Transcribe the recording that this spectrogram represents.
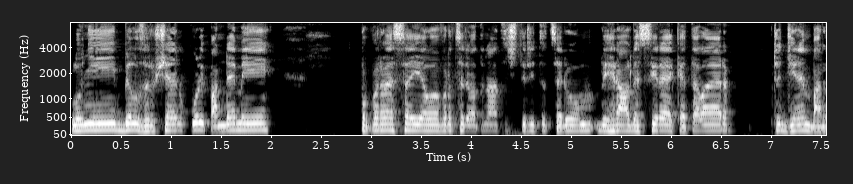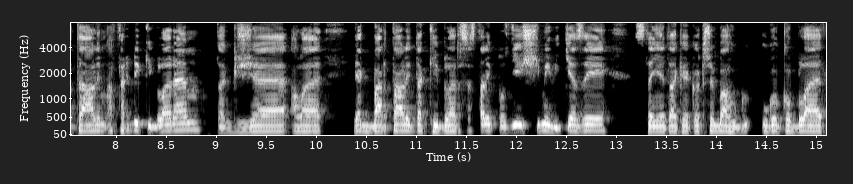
Loni byl zrušen kvůli pandemii, Poprvé se jelo v roce 1947, vyhrál Desiree Ketteler, před Jinem Bartálim a Ferdy Kiblerem, takže ale jak Bartáli, tak Kibler se stali pozdějšími vítězi, stejně tak jako třeba Hugo Koblet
